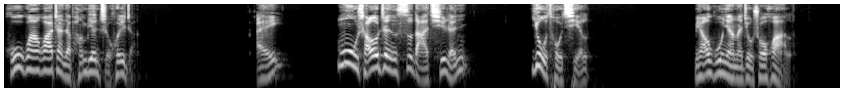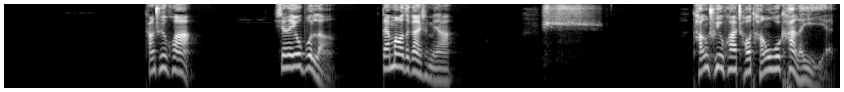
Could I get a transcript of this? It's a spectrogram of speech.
胡呱呱站在旁边指挥着。哎，木勺镇四大奇人又凑齐了。苗姑娘呢就说话了：“唐春花。”现在又不冷，戴帽子干什么呀？嘘。唐春花朝堂屋看了一眼，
